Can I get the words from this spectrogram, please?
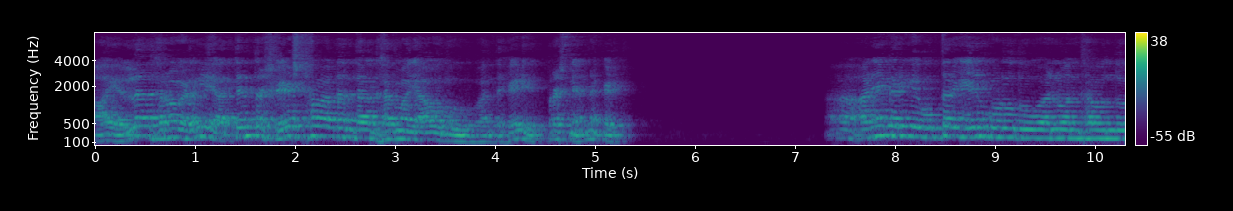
ಆ ಎಲ್ಲ ಧರ್ಮಗಳಲ್ಲಿ ಅತ್ಯಂತ ಶ್ರೇಷ್ಠವಾದಂತಹ ಧರ್ಮ ಯಾವುದು ಅಂತ ಹೇಳಿ ಪ್ರಶ್ನೆಯನ್ನ ಕೇಳ್ತಾರೆ ಅನೇಕರಿಗೆ ಉತ್ತರ ಏನು ಕೊಡುವುದು ಅನ್ನುವಂಥ ಒಂದು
